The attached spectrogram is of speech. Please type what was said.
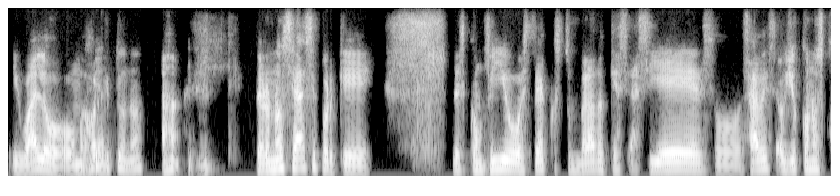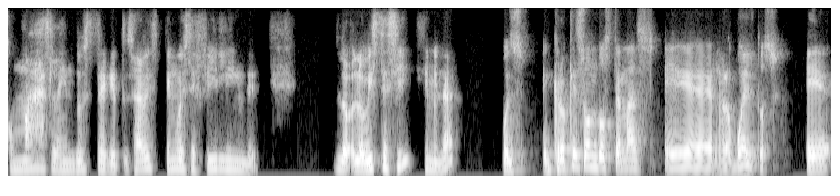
igual o, mejor que tú, ¿no? Ajá. Pero no se hace porque desconfío o estoy acostumbrado que así es, o, ¿sabes? O yo conozco más la industria que tú, ¿sabes? Tengo ese feeling de... ¿Lo, lo viste así, similar? Pues eh, creo que son dos temas eh, revueltos. Eh,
